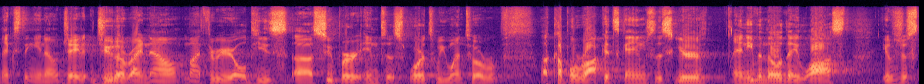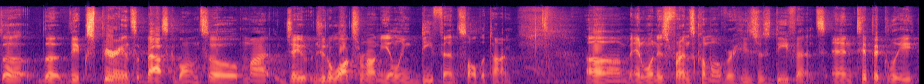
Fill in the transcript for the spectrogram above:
Next thing you know, J- Judah right now, my three year old, he's uh, super into sports. We went to a, a couple Rockets games this year, and even though they lost, it was just the, the, the experience of basketball. And so my J- Judah walks around yelling defense all the time. Um, and when his friends come over, he's just defense. And typically,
